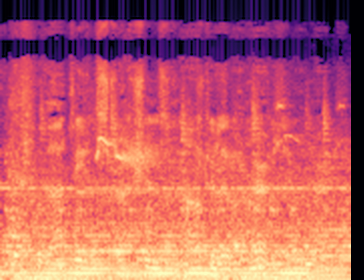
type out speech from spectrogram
forgot the instructions on how to live on earth.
